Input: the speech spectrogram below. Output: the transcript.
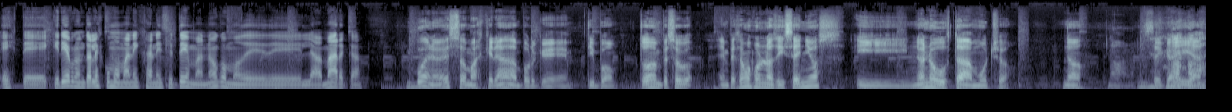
Este, quería preguntarles cómo manejan ese tema, ¿no? Como de, de la marca. Bueno, eso más que nada porque, tipo, todo empezó. Empezamos con unos diseños y no nos gustaba mucho. No, No, no. se caían.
